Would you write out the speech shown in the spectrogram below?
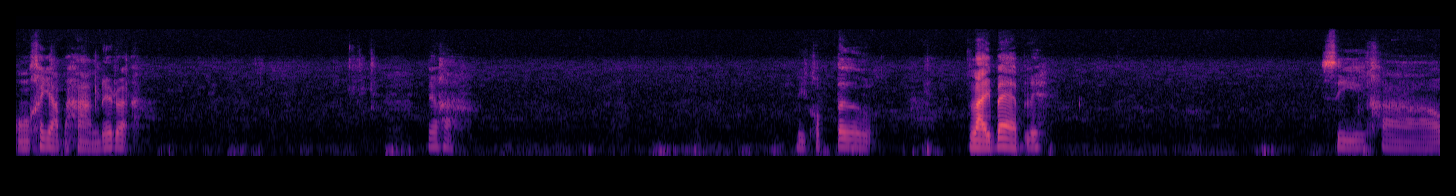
อ๋อ ขยับห่างได้ด้วย เนี่ยค่ะ เฮลิคอปเตอร์ หลายแบบเลย สีขาว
